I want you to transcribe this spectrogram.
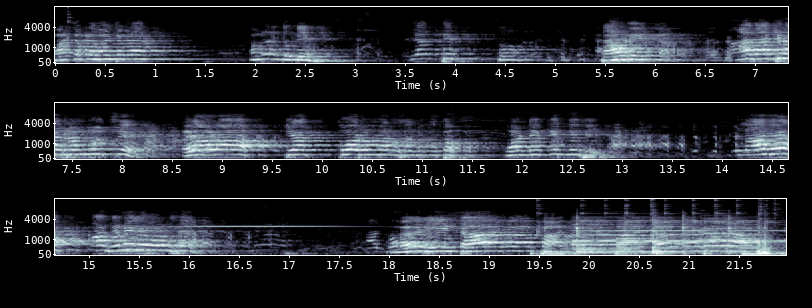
પાંચ ચકડા પાંચ ચકડા હમણાં તો બે તો? આવડે એટલા. આજ આખી રાત રમવું જ છે. હવે આવડા ક્યાંક તો રમવાનું છે નકર તો કોણ નક્કી જ નથી. એટલે આજે આ રમી લેવાનું છે. હરી તારા પાદે પાછળ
